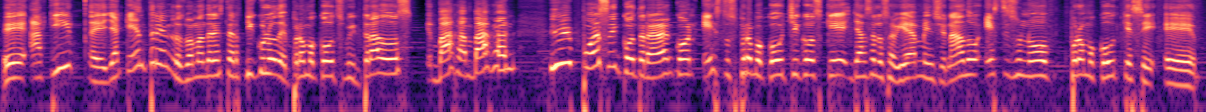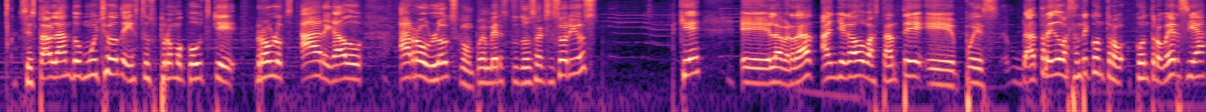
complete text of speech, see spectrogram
Eh, Aquí, eh, ya que entren, los va a mandar este artículo de promo codes filtrados. Bajan, bajan. Y pues se encontrarán con estos promo codes chicos que ya se los había mencionado. Este es un nuevo promo code que se, eh, se está hablando mucho de estos promo codes que Roblox ha agregado a Roblox. Como pueden ver estos dos accesorios que eh, la verdad han llegado bastante, eh, pues ha traído bastante controversia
